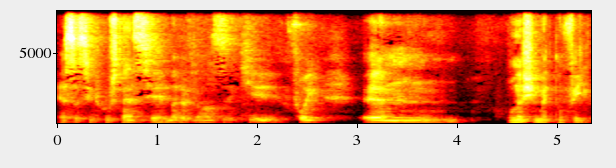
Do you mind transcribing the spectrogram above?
essa circunstância maravilhosa que foi um, o nascimento de um filho.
